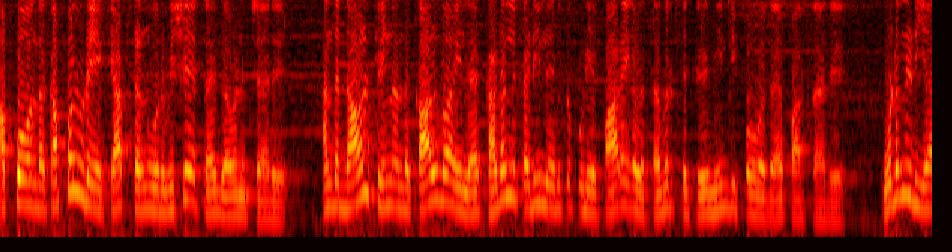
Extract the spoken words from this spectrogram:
அப்போ அந்த கப்பலுடைய கேப்டன் ஒரு விஷயத்தை கவனிச்சாரு. அந்த டால்ஃபின் அந்த கால்வாயில கடலுக்கு அடியில் இருக்கக்கூடிய பாறைகளை தவிர்த்துட்டு நீந்தி போவதை பார்த்தாரு. உடனடியா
